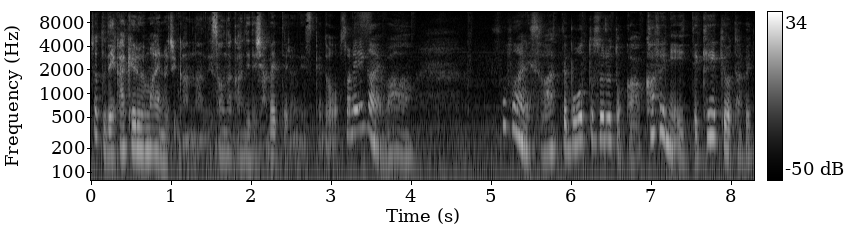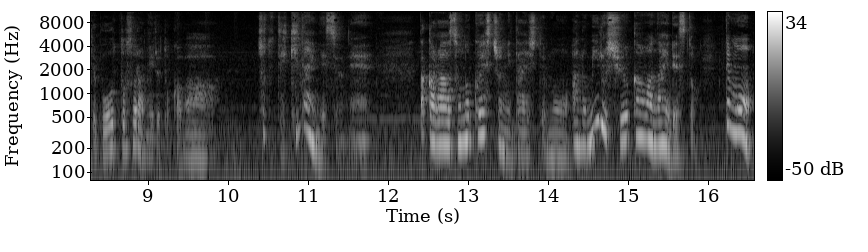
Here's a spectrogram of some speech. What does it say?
ちょっと出かける前の時間なんでそんな感じで喋ってるんですけどそれ以外はソファーに座ってぼーっとするとかカフェに行ってケーキを食べてぼーっと空見るとかはちょっとできないんですよね。だからそのクエスチョンに対してもあの見る習慣はないですと。でも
